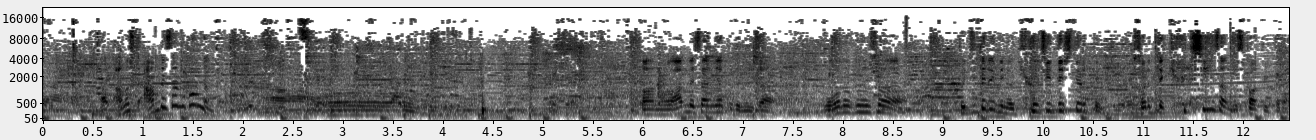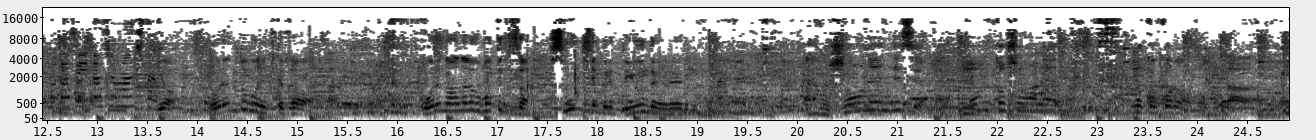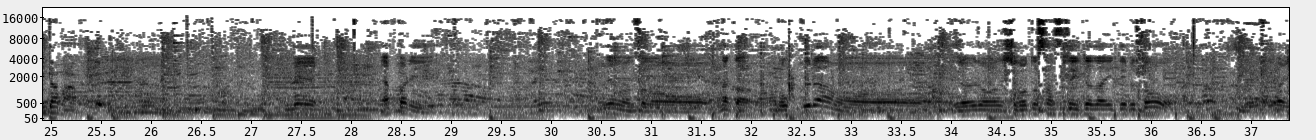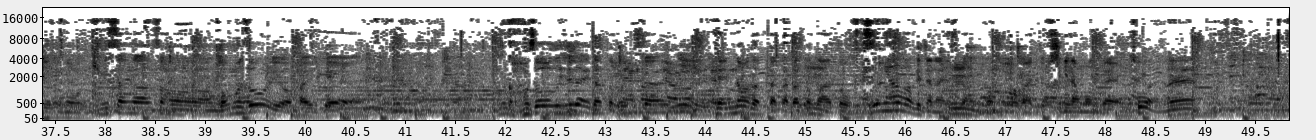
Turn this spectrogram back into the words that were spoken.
ああの人アンベさんのファンなんだ。よあのアンベさんに会った時にさ岡田君さフジテレビの菊池って知ってるってそれって菊池慎さんですかって言った。らお待たせいたしました。いや、俺のとこに来てさ、俺のアナログ持ってきてさ、損してくれって言うんだよね、とかあの少年ですよね、本当少年の心を持った。いたわでやっぱりでもそのなんか僕らもいろいろ仕事させていただいてるとやっぱりその君さんがそのゴム草履を履いてゴム草時代だった時に天皇だった方とかと普通に会うわけじゃないですか、ゴム妖怪って不思議なもんで。そうだよね。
